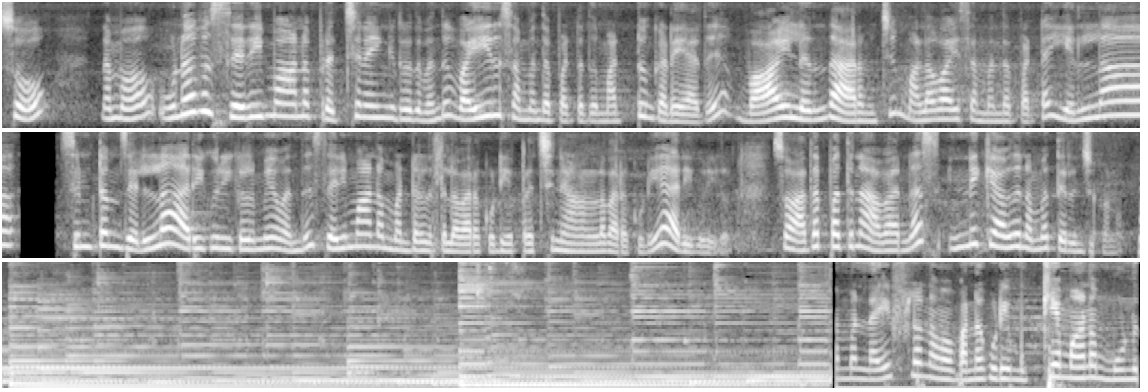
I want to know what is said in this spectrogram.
ஸோ நம்ம உணவு செரிமான பிரச்சனைங்கிறது வந்து வயிறு சம்மந்தப்பட்டது மட்டும் கிடையாது. வாயிலிருந்து ஆரம்பித்து மலவாய் சம்மந்தப்பட்ட எல்லா சிம்டம்ஸ் எல்லா அறிகுறிகளுமே வந்து செரிமான மண்டலத்தில் வரக்கூடிய பிரச்சனையால வரக்கூடிய அறிகுறிகள். ஸோ அதை பற்றின அவேர்னஸ் இன்றைக்காவது நம்ம தெரிஞ்சுக்கணும். நம்ம லைஃப்பில் நம்ம பண்ணக்கூடிய முக்கியமான மூணு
